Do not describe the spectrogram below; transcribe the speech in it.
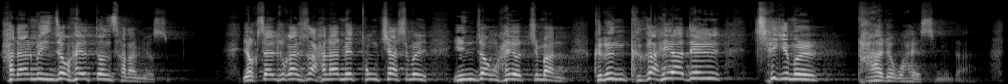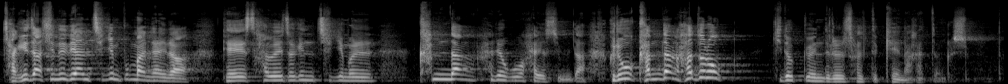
하나님을 인정하였던 사람이었습니다. 역사를 주관해서 하나님의 통치하심을 인정하였지만 그는 그가 해야 될 책임을 다하려고 하였습니다. 자기 자신에 대한 책임뿐만이 아니라 대사회적인 책임을 감당하려고 하였습니다. 그리고 감당하도록 기독교인들을 설득해 나갔던 것입니다.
